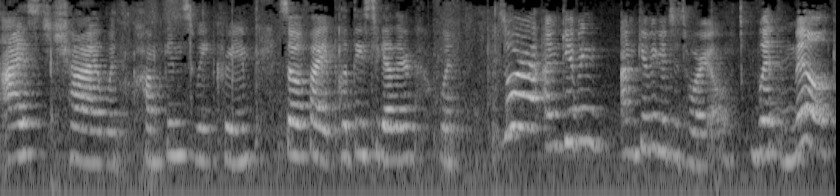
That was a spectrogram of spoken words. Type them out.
iced chai with pumpkin sweet cream. So if I put these together with Zora, I'm giving I'm giving a tutorial. With milk,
